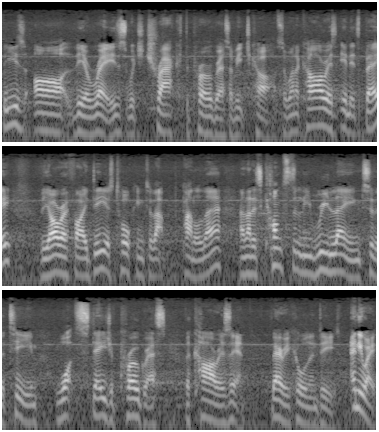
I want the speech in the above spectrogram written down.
these are the arrays which track the progress of each car. So when a car is in its bay, the RFID is talking to that panel there, and that is constantly relaying to the team what stage of progress the car is in. Very cool indeed. Anyway,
